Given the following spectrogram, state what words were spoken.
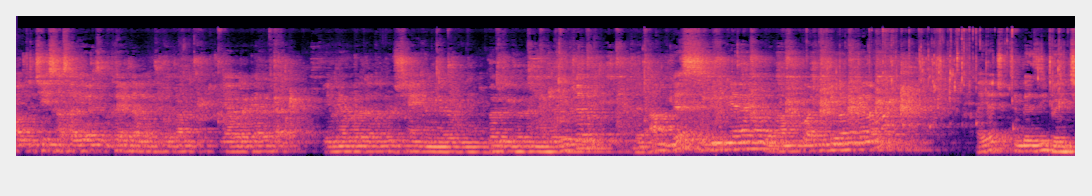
አውጥቼ ሳሳያችሁ ታዩታላችሁ። በጣም ያብረቀርቃል። የሚያብረቀርቁ shine የሚያደርጉ በብር ብር ነገሮች በጣም ደስ የሚል ቀለም ነው። በጣም quality የሆነ ቀለም አያችሁት? እንደዚህ በእጅ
